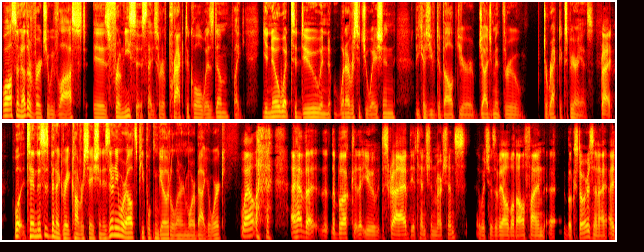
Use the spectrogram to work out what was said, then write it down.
Well, also another virtue we've lost is phronesis, that sort of practical wisdom. Like you know what to do in whatever situation because you've developed your judgment through direct experience. Right. Well, Tim, this has been a great conversation. Is there anywhere else people can go to learn more about your work? Well, I have the, the book that you described, The Attention Merchants, which is available at all fine uh, bookstores. And I, I,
